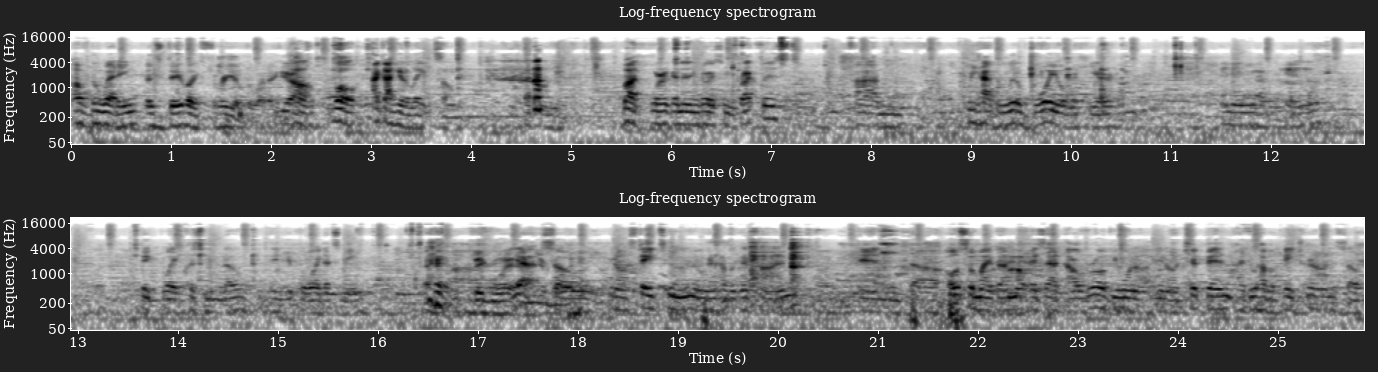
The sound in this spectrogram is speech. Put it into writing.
of the wedding. It's day like three of the wedding. Oh, well, I got here late, so that's on me. But we're gonna enjoy some breakfast. Um, we have a little boy over here, and then you have Hannah, big boy Chris Mundo, and your boy, that's me. Uh, Big boy yeah, and your so boy. you know, stay tuned. We're gonna have a good time. And uh, also, my Venmo is at Alvaro. If you wanna, you know, chip in, I do have a Patreon, so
